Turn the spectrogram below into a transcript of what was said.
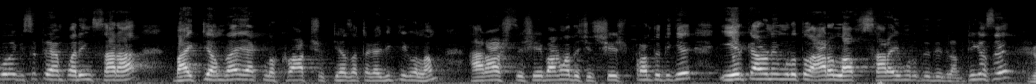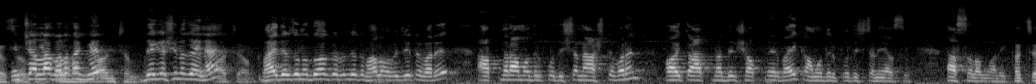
কোনো কিছু ট্যাম্পারিং ছাড়া বাইকটি আমরা এক লক্ষ আটষট্টি হাজার টাকায় বিক্রি করলাম। আর আসছে সেই বাংলাদেশের শেষ প্রান্ত থেকে এর কারণে মূলত আরও লাভ ছাড়াই মূলত দিয়ে দিলাম। ঠিক আছে? ইনশাল্লাহ ভালো থাকবেন। দেখে শুনে যায় না? আচ্ছা, ভাইদের জন্য দোয়া করবেন যাতে ভালোভাবে যেতে পারে। আপনারা আমাদের প্রতিষ্ঠানে আসতে পারেন। হয়তো আপনাদের স্বপ্নের বাইক আমাদের প্রতিষ্ঠানে আছে। আসসালামু আলাইকুম। আচ্ছা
